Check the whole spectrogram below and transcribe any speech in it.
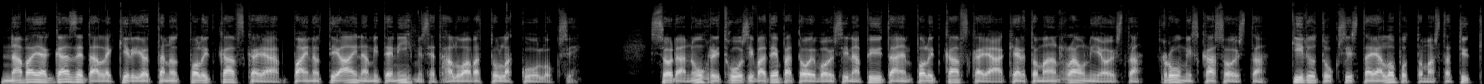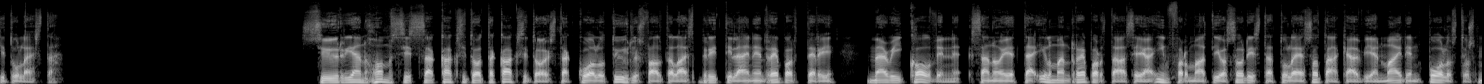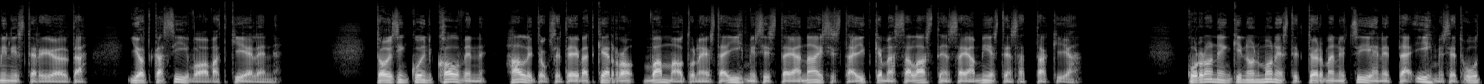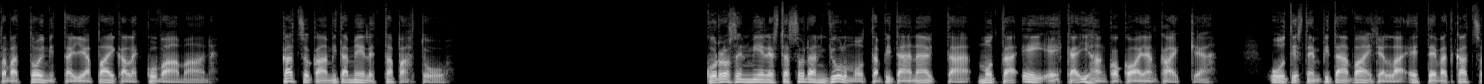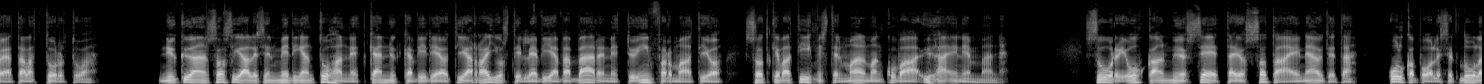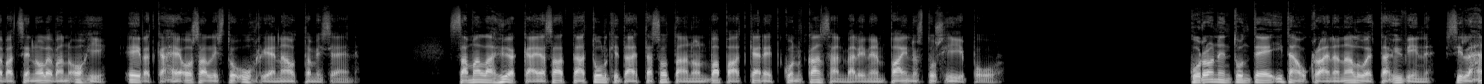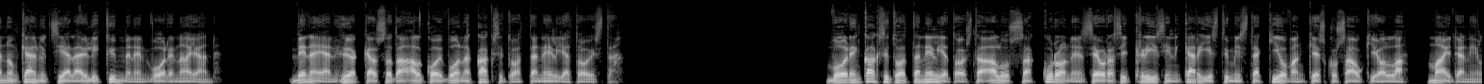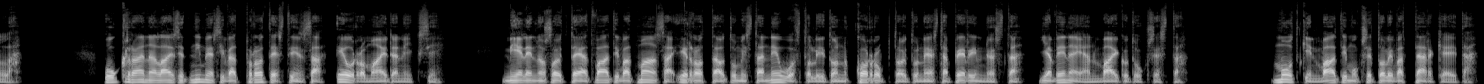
Navaja Gazetalle kirjoittanut Politkavskaja painotti aina, miten ihmiset haluavat tulla kuulluksi. Sodan uhrit huusivat epätoivoisina pyytäen Politkavskajaa kertomaan raunioista, ruumiskasoista, kidutuksista ja loputtomasta tykkitulesta. Syyrian Homsissa 2012 kuollut yhdysvaltalais-brittiläinen reporteri Mary Colvin sanoi, että ilman reportaaseja informaatio sodista tulee sotaa käyvien maiden puolustusministeriöiltä, jotka siivoavat kielen. Toisin kuin Colvin, hallitukset eivät kerro vammautuneista ihmisistä ja naisista itkemässä lastensa ja miestensä takia. Kuronenkin on monesti törmännyt siihen, että ihmiset huutavat toimittajia paikalle kuvaamaan. Katsokaa, mitä meille tapahtuu. Kurosen mielestä sodan julmuutta pitää näyttää, mutta ei ehkä ihan koko ajan kaikkea. Uutisten pitää vaihdella, etteivät katsojat ala turtua. Nykyään sosiaalisen median tuhannet kännykkävideot ja rajusti leviävä väärennetty informaatio sotkevat ihmisten maailmankuvaa yhä enemmän. Suuri uhka on myös se, että jos sota ei näytetä, ulkopuoliset luulevat sen olevan ohi, eivätkä he osallistu uhrien auttamiseen. Samalla hyökkääjä saattaa tulkita, että sotaan on vapaat kädet, kun kansainvälinen painostus hiipuu. Kuronen tuntee Itä-Ukrainan aluetta hyvin, sillä hän on käynyt siellä yli kymmenen vuoden ajan. Venäjän hyökkäyssota alkoi vuonna 2014. Vuoden 2014 alussa Kuronen seurasi kriisin kärjistymistä Kiovan keskusaukiolla Maidanilla. Ukrainalaiset nimesivät protestinsa Euromaidaniksi. Mielenosoittajat vaativat maansa irrottautumista Neuvostoliiton korruptoituneesta perinnöstä ja Venäjän vaikutuksesta. Muutkin vaatimukset olivat tärkeitä.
